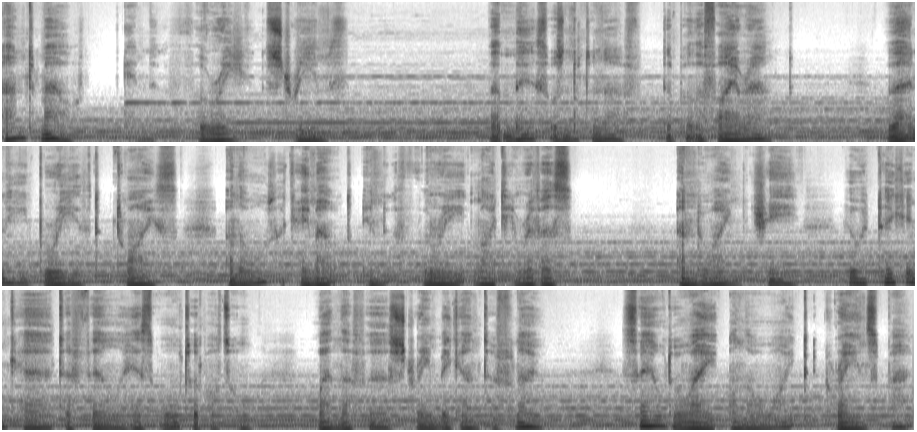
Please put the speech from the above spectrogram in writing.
and mouth in three streams. But this was not enough to put the fire out. Then he breathed twice, and the water came out in three mighty rivers. And Wang Chi, who had taken care to fill his water bottle when the first stream began to flow, sailed away on the white crane's back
